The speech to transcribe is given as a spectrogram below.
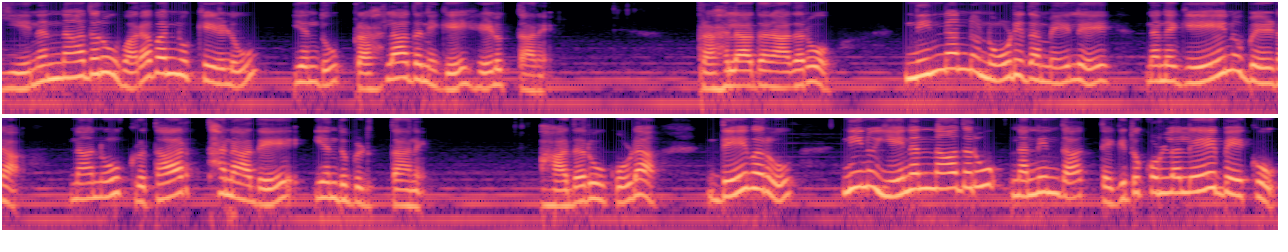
ಏನನ್ನಾದರೂ ವರವನ್ನು ಕೇಳು ಎಂದು ಪ್ರಹ್ಲಾದನಿಗೆ ಹೇಳುತ್ತಾನೆ. ಪ್ರಹ್ಲಾದನಾದರೂ, ನಿನ್ನನ್ನು ನೋಡಿದ ಮೇಲೆ ನನಗೇನು ಬೇಡ, ನಾನು ಕೃತಾರ್ಥನಾದೆ ಎಂದು ಬಿಡುತ್ತಾನೆ. ಆದರೂ ಕೂಡ ದೇವರು, ನೀನು ಏನನ್ನಾದರೂ ನನ್ನಿಂದ ತೆಗೆದುಕೊಳ್ಳಲೇಬೇಕು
